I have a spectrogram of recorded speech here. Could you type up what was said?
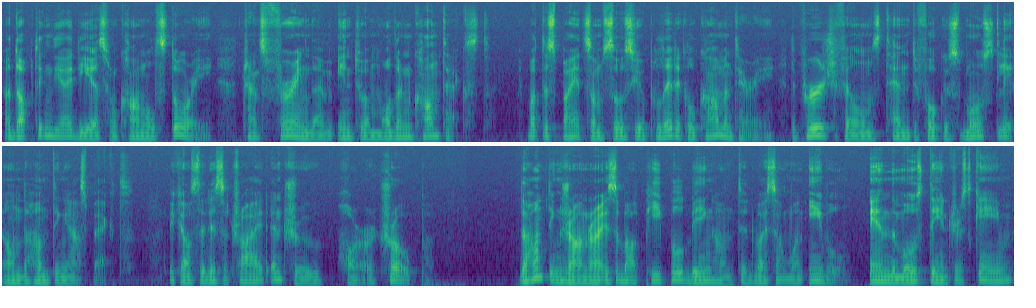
adopting the ideas from Connell's story, transferring them into a modern context. But despite some socio-political commentary, the Purge films tend to focus mostly on the hunting aspect, because it is a tried and true horror trope. The hunting genre is about people being hunted by someone evil. In the most dangerous game,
